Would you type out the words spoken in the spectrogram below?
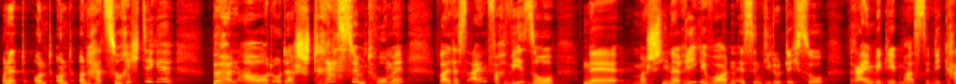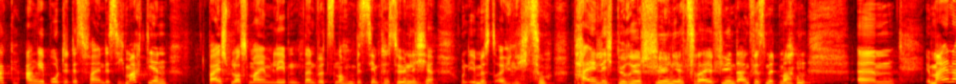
und, und, und, und hat so richtige Burnout- oder Stresssymptome, weil das einfach wie so eine Maschinerie geworden ist, in die du dich so reinbegeben hast, in die Kackangebote des Feindes. Ich mache dir ein Beispiel aus meinem Leben, dann wird es noch ein bisschen persönlicher und ihr müsst euch nicht so peinlich berührt fühlen, ihr zwei. Vielen Dank fürs Mitmachen. Ähm, in, meiner,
